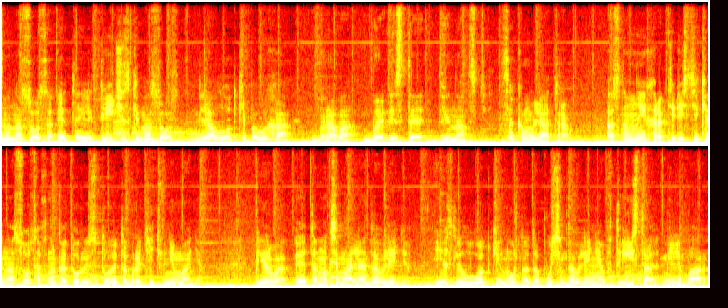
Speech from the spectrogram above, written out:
насоса – это электрический насос для лодки ПВХ Браво BST12 с аккумулятором. Основные характеристики насосов, на которые стоит обратить внимание. Первое – это максимальное давление. Если лодке нужно, допустим, давление в 300 миллибар,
